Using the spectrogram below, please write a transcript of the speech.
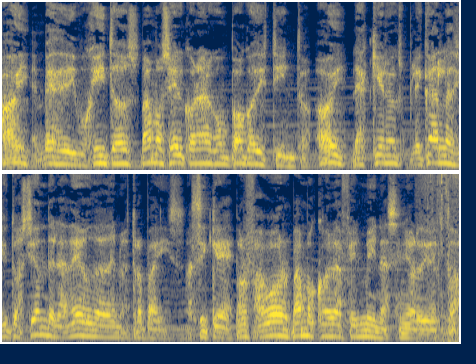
Hoy, en vez de dibujitos, vamos a ir con algo un poco distinto. Hoy les quiero explicar la situación de la deuda de nuestro país. Así que, por favor, vamos con la filmina, señor director.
